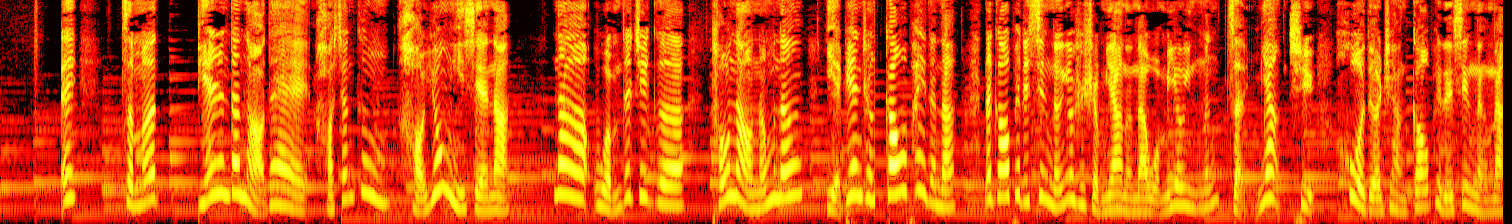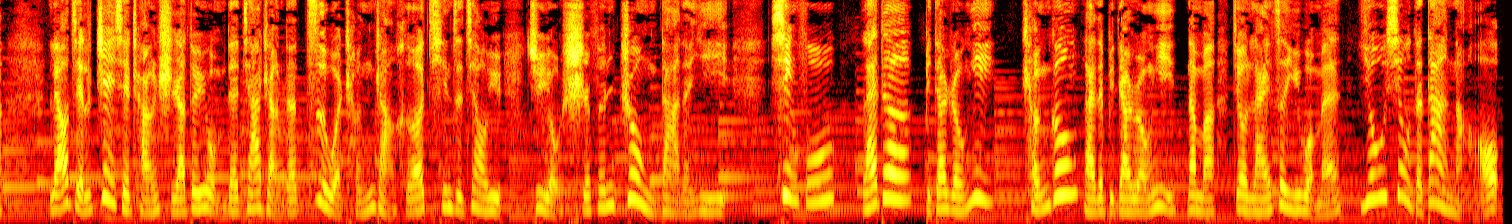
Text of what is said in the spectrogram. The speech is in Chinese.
哎，怎么别人的脑袋好像更好用一些呢？那我们的这个头脑能不能也变成高配的呢？那高配的性能又是什么样的呢？我们又能怎样去获得这样高配的性能呢？了解了这些常识啊，对于我们的家长的自我成长和亲子教育具有十分重大的意义。幸福来的比较容易，成功来的比较容易，那么就来自于我们优秀的大脑。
